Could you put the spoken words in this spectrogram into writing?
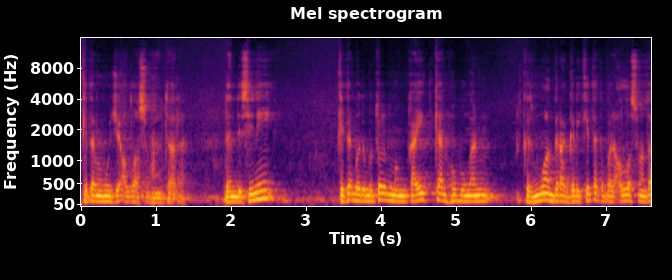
kita memuji Allah Subhanahu wa taala. Dan di sini kita betul-betul mengkaitkan hubungan semua gerak-gerik kita kepada Allah SWT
